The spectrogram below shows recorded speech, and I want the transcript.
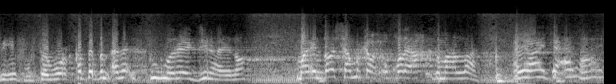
bi ii furtay warqada dhan anaa isku wareejinayno ma indhoosha marka wax u qoray aqliga maallaha ayaa jecelahay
